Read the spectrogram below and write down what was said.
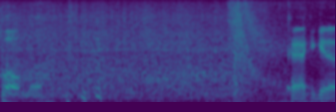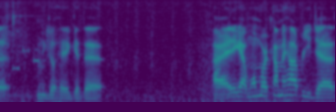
Bola. Okay, I could get a. Let me go ahead and get that. All right, they got one more comment hot for you, Jazz.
